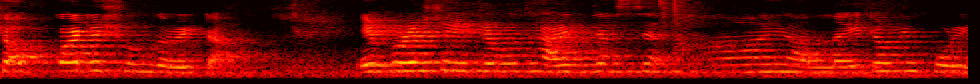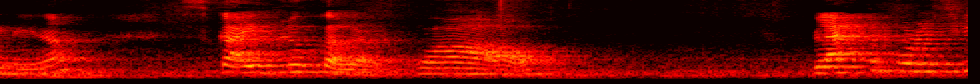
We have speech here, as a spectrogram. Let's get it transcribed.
সব কয়টা সুন্দর এটা? এরপর আসে এটার মধ্যে আরেকটা আসছে হাই আল্লাহ এটা আমি পরি নাই না? স্কাই ব্লু কালার ওয়াও ব্ল্যাকটা পরেছি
